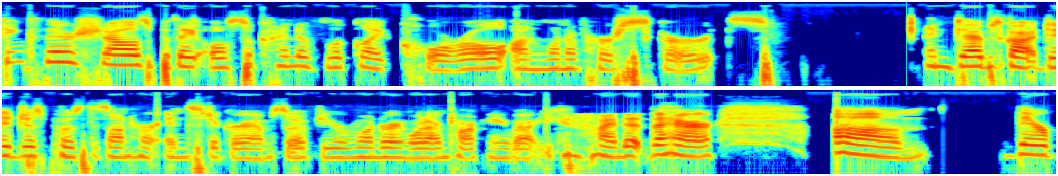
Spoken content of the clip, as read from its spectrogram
think they're shells, but they also kind of look like coral on one of her skirts. And Deb Scott did just post this on her Instagram, so if you're wondering what I'm talking about, you can find it there. Um, they're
